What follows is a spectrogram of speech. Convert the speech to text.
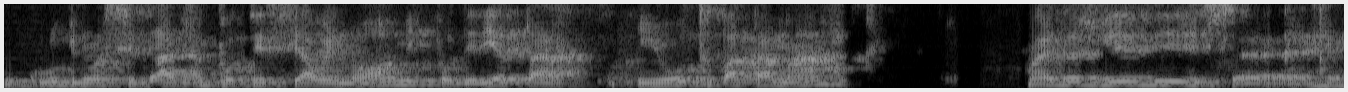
o clube numa cidade com potencial enorme poderia estar tá em outro patamar, mas às vezes é,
